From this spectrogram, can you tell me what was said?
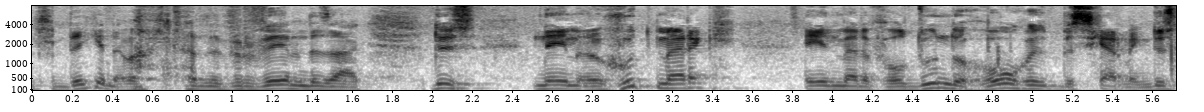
verdikken, dat is een vervelende zaak. Dus neem een goed merk een met een voldoende hoge bescherming. Dus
